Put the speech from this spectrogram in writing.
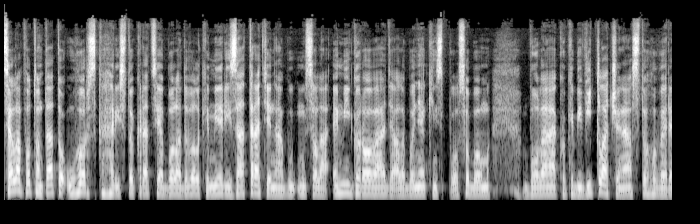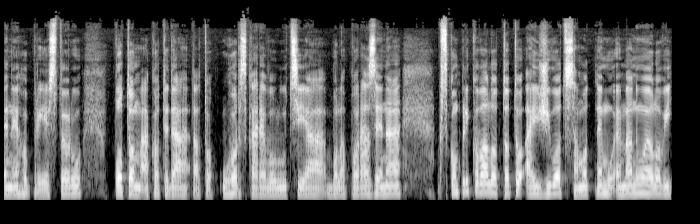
Celá potom táto uhorská aristokracia bola do veľkej miery zatratená zatratená, musela emigrovať alebo nejakým spôsobom bola ako keby vytlačená z toho verejného priestoru. Potom, ako teda táto uhorská revolúcia bola porazená, skomplikovalo toto aj život samotnému Emanuelovi,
